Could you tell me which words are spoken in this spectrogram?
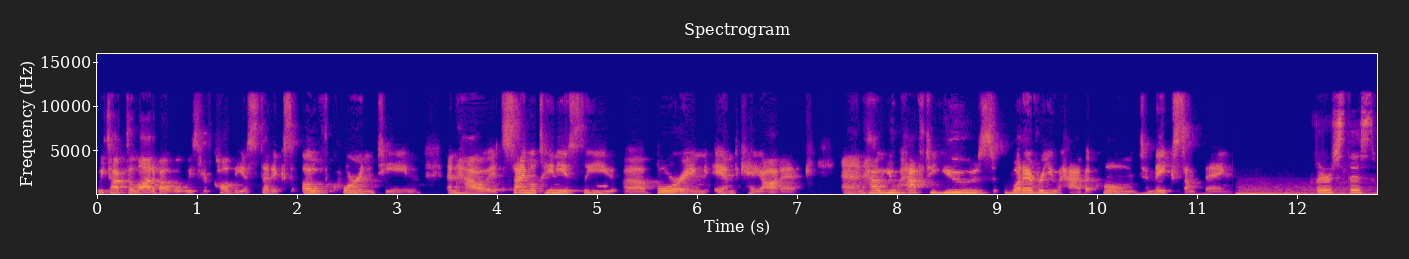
We talked a lot about what we sort of called the aesthetics of quarantine and how it's simultaneously uh, boring and chaotic and how you have to use whatever you have at home to make something. There's this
